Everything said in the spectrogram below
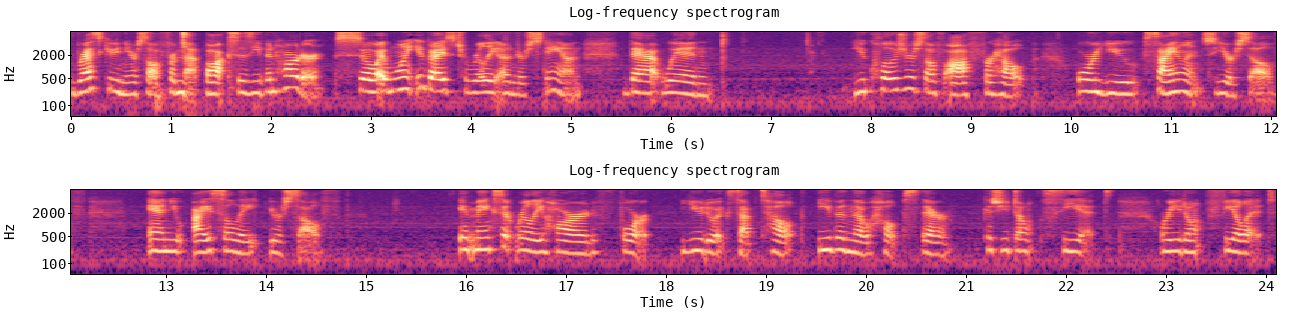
rescuing yourself from that box is even harder. So I want you guys to really understand that when you close yourself off for help or you silence yourself and you isolate yourself, it makes it really hard for you to accept help, even though help's there, because you don't see it or you don't feel it,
